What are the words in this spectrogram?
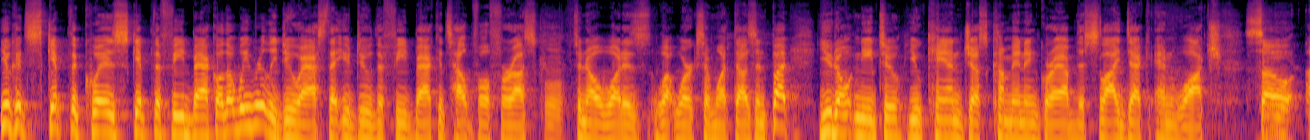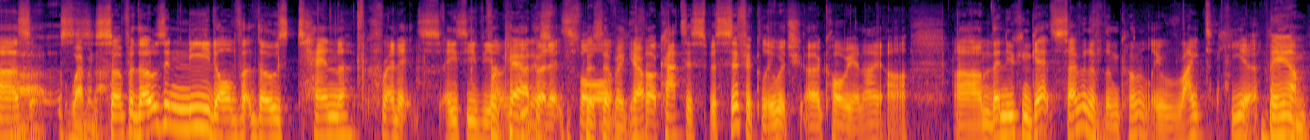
you could skip the quiz, skip the feedback. Although we really do ask that you do the feedback. It's helpful for us to know what is what works and what doesn't. But you don't need to. You can just come in and grab the slide deck and watch. So, the, uh, uh, so, webinar. so for those in need of those 10 credits, ACV For credits for, specific, yep. for CATIS specifically, which uh, Cory and I are, um, then you can get seven of them currently right here. Bam.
